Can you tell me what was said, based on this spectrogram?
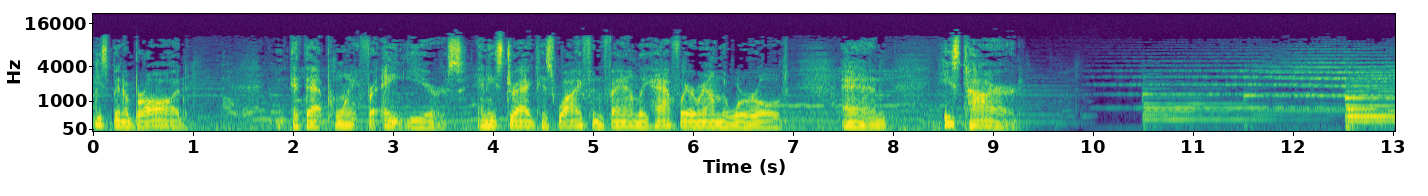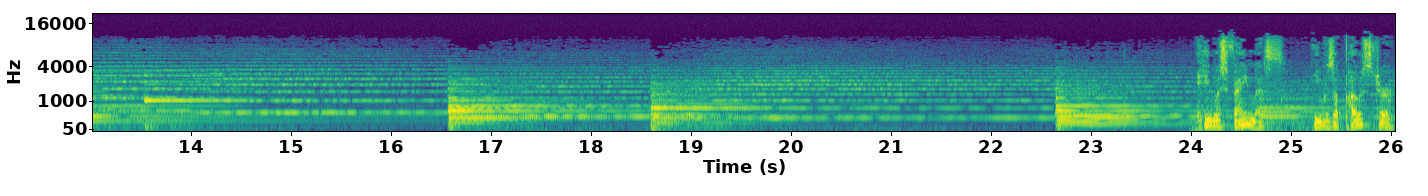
He's been abroad at that point for eight years, and he's dragged his wife and family halfway around the world, and he's tired. He was famous. He was a poster.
